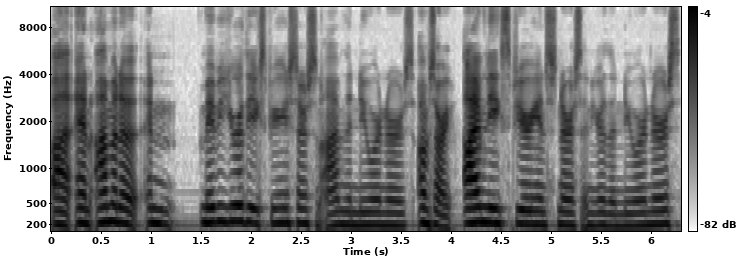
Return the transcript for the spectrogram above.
uh, and I'm gonna and maybe you're the experienced nurse and I'm the newer nurse. I'm sorry, I'm the experienced nurse and you're the newer nurse.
